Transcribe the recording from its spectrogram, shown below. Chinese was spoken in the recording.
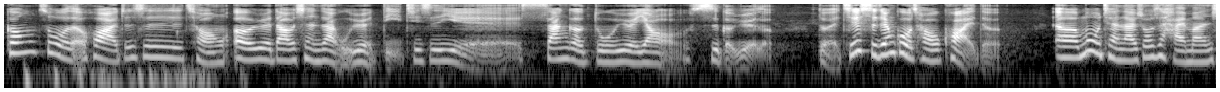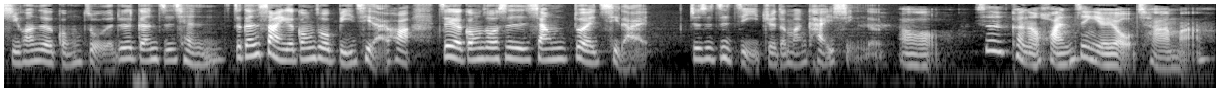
工作的话，就是从二月到现在五月底，其实也三个多月，要四个月了。对，其实时间过超快的。呃，目前来说是还蛮喜欢这个工作的，就是跟之前这跟上一个工作比起来的话，这个工作是相对起来，就是自己觉得蛮开心的。哦。是可能环境也有差嘛，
